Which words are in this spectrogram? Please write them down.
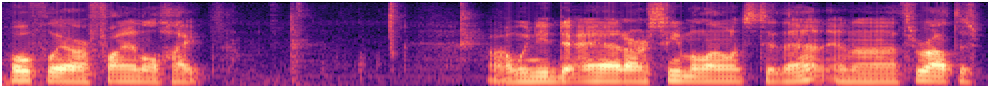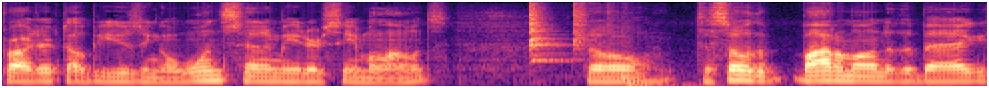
hopefully our final height. Uh, we need to add our seam allowance to that, and uh, throughout this project I'll be using a 1 centimeter seam allowance. So to sew the bottom onto the bag,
